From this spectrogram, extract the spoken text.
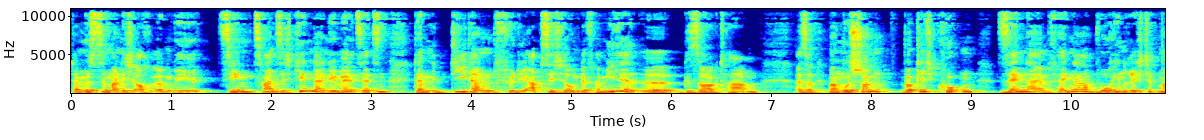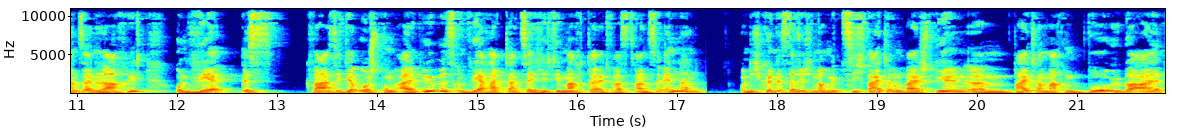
Da müsste man nicht auch irgendwie 10, 20 Kinder in die Welt setzen, damit die dann für die Absicherung der Familie äh, gesorgt haben. Also man muss schon wirklich gucken, Sender, Empfänger, wohin richtet man seine Nachricht und wer ist quasi der Ursprung allen Übels und wer hat tatsächlich die Macht, da etwas dran zu ändern. Und ich könnte jetzt natürlich noch mit zig weiteren Beispielen ähm, weitermachen, wo überall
